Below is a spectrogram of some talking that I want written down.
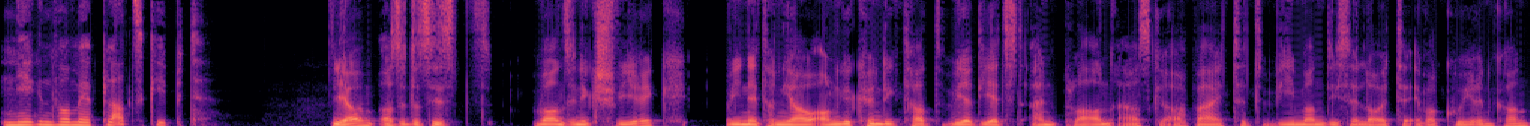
nirgendwo mehr Platz gibt? Ja, also das ist wahnsinnig schwierig. Wie Netanyahu angekündigt hat, wird jetzt ein Plan ausgearbeitet, wie man diese Leute evakuieren kann.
